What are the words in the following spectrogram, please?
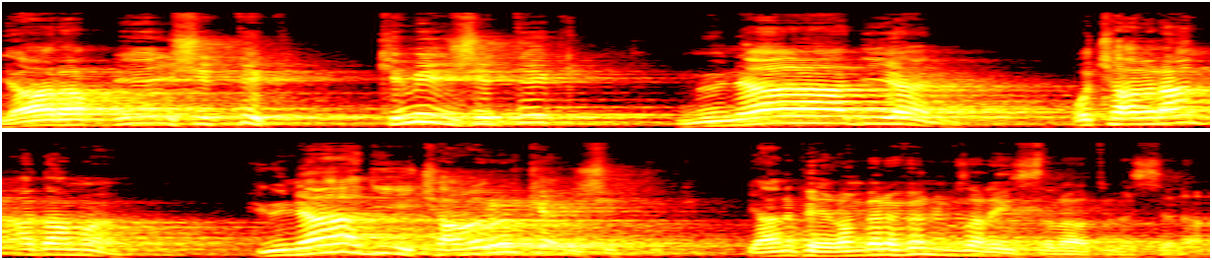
Ya Rabbi işittik. Kimi işittik? Münadiyen. O çağıran adamı. Yunadi çağırırken işittik. Yani Peygamber Efendimiz Aleyhisselatü Vesselam.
